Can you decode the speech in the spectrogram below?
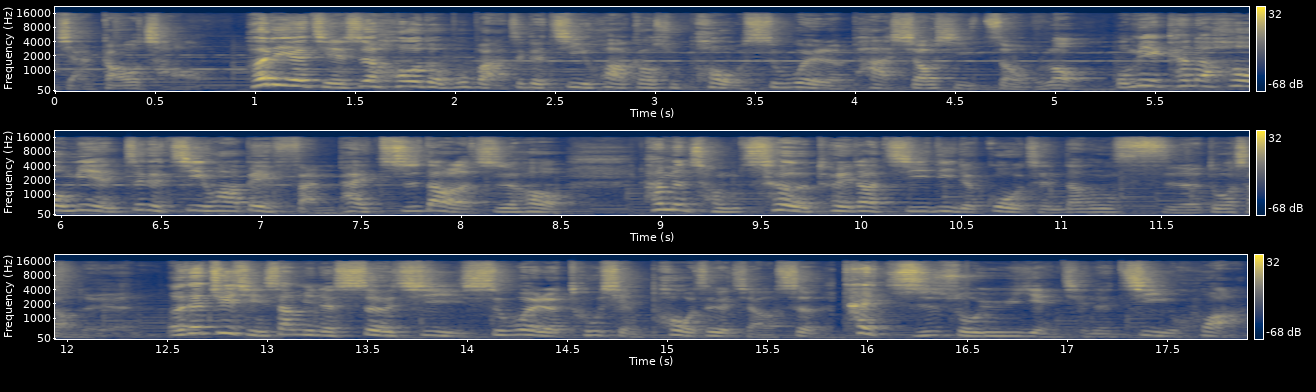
假高潮。合理的解释，Holdo 不把这个计划告诉 Paul 是为了怕消息走漏。我们也看到后面这个计划被反派知道了之后。他们从撤退到基地的过程当中死了多少的人？而在剧情上面的设计是为了凸显 Paul 这个角色太执着于眼前的计划，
